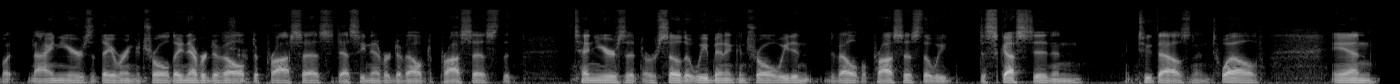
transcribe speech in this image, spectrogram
what nine years that they were in control. They never developed a process. Desi never developed a process. That ten years that or so that we've been in control, we didn't develop a process. Though we discussed it in like 2012, and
